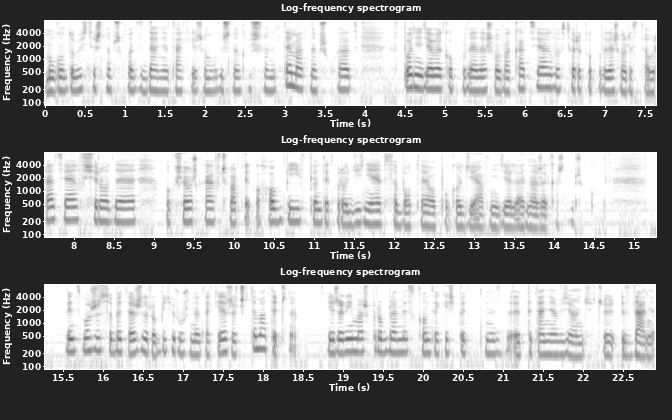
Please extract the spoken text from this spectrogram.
Mogą to być też na przykład zdania takie, że mówisz na określony temat, na przykład w poniedziałek opowiadasz o wakacjach, we wtorek opowiadasz o restauracjach, w środę o książkach, w czwartek o hobby, w piątek o rodzinie, w sobotę o pogodzie, a w niedzielę narzekasz na przykład. Więc możesz sobie też zrobić różne takie rzeczy tematyczne. Jeżeli masz problemy, skąd jakieś py pytania wziąć, czy zdania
